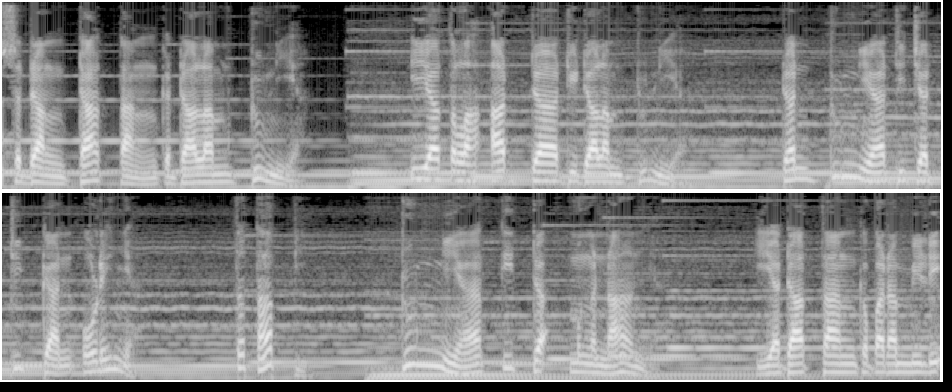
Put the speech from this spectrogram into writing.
sedang datang ke dalam dunia. Ia telah ada di dalam dunia, dan dunia dijadikan olehnya. Tetapi dunia tidak mengenalnya. Ia datang kepada milik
